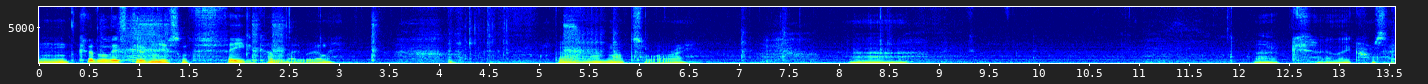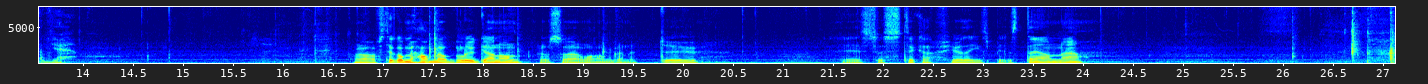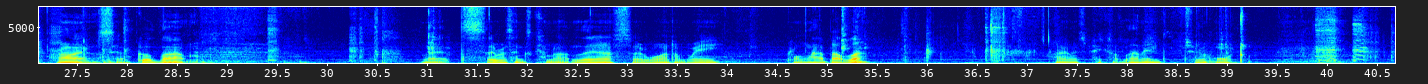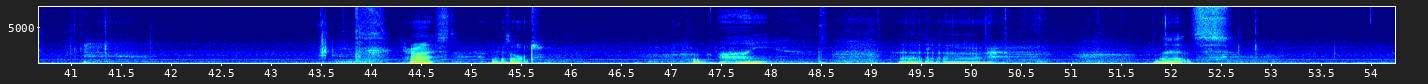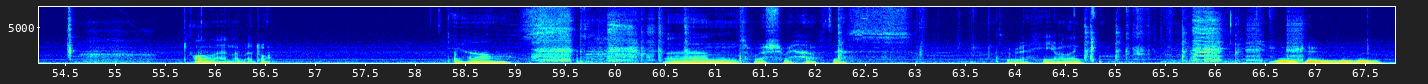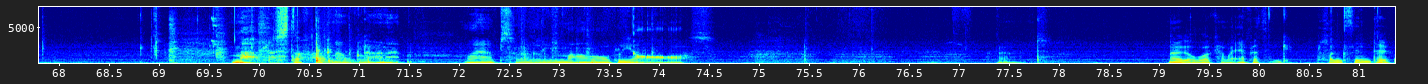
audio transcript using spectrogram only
Mm, could at least given you some feet, couldn't they, really? But uh, not to worry. Uh, okay, they cross it, yeah. Right, I've still got my hot melt glue gun on, because uh, what I'm going to do is just stick a few of these bits down now. Right, so I've got that. That's everything's coming out there, so why don't we plonk that about there? I always pick up that end, too hot. Christ, that is hot. I. Uh, let's in the middle. Yes. And where should we have this? It's over here, I think. Marvellous stuff, hot melt glue, isn't it? Absolutely marvellous. Right. Now we've got to work out where everything plugs into.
